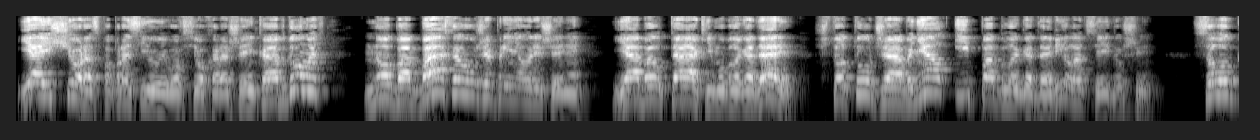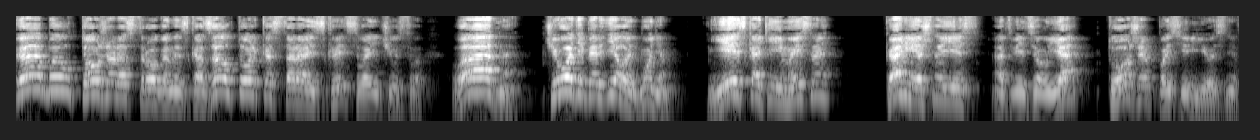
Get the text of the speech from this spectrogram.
Я еще раз попросил его все хорошенько обдумать, но Бабаха уже принял решение. Я был так ему благодарен, что тут же обнял и поблагодарил от всей души. Слуга был тоже растроган и сказал только, стараясь скрыть свои чувства. «Ладно, чего теперь делать будем? Есть какие мысли?» «Конечно есть», — ответил я, тоже посерьезнев.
